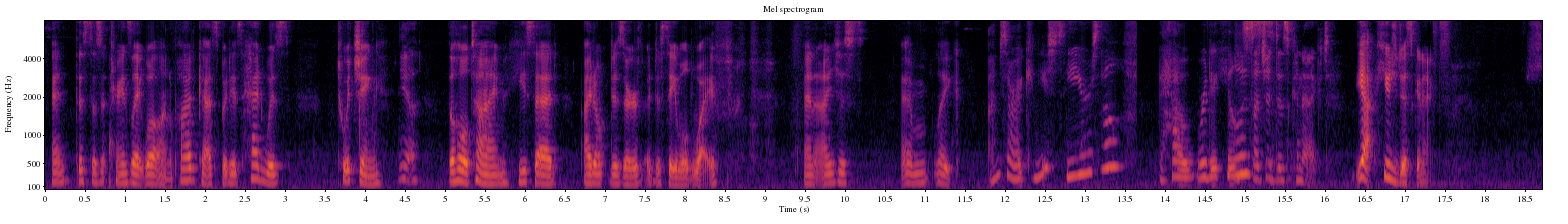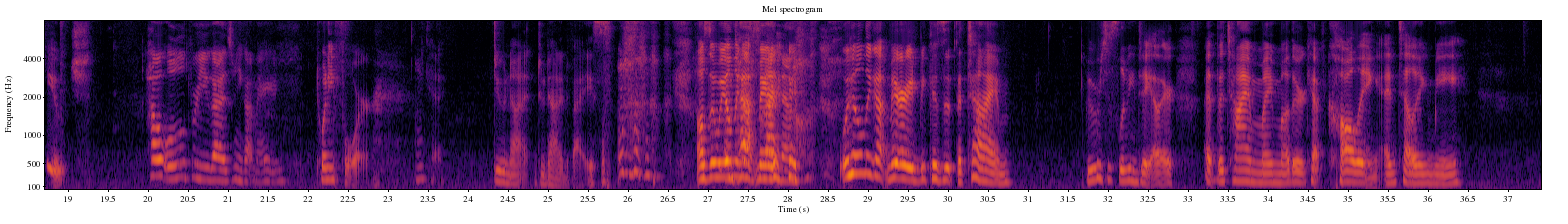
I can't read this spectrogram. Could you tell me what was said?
and this doesn't translate well on a podcast, but his head was twitching Yeah. the whole time. He said, I don't deserve a disabled wife. And I just am like, I'm sorry, can you see yourself? How ridiculous. Such a disconnect. yeah, huge disconnect. Huge. How old were you guys when you got married? 24. Okay. Do not, do not advise. Also, we only got married. we only got married because at the time we were just living together. At the time, my mother kept calling and telling me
